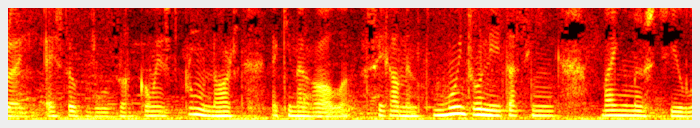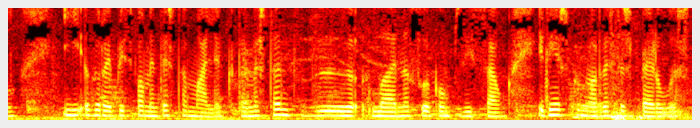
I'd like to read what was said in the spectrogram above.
Adorei esta blusa com este pormenor aqui na gola. Achei realmente muito bonita, assim, bem o meu estilo. E adorei principalmente esta malha, que tem bastante de lã na sua composição. E tem este pormenor destas pérolas.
